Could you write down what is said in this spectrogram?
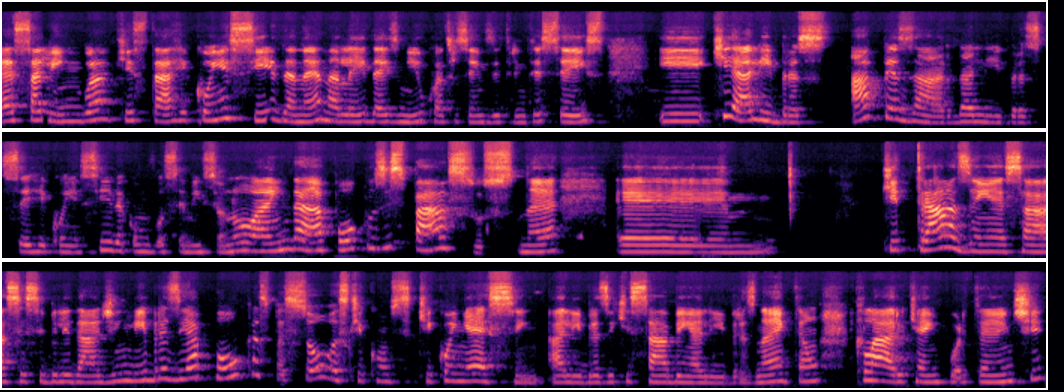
essa língua que está reconhecida né, na Lei 10.436 e que é a Libras, apesar da Libras ser reconhecida, como você mencionou, ainda há poucos espaços, né? É, que trazem essa acessibilidade em Libras e há poucas pessoas que, que conhecem a Libras e que sabem a Libras, né? Então, claro que é importante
